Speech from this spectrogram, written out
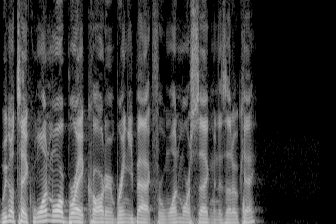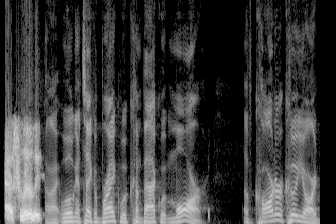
We're going to take one more break, Carter, and bring you back for one more segment. Is that okay? Absolutely. All right. Well, we're going to take a break. We'll come back with more of Carter Coullard,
